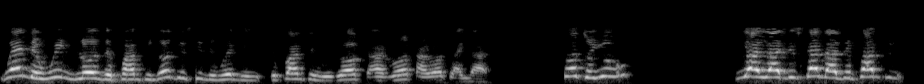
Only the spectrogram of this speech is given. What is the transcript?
When the wind blows the palm tree, don't you see the way the, the palm tree will rock and rock and rock like that? So to you, you are, you are described as the palm tree.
